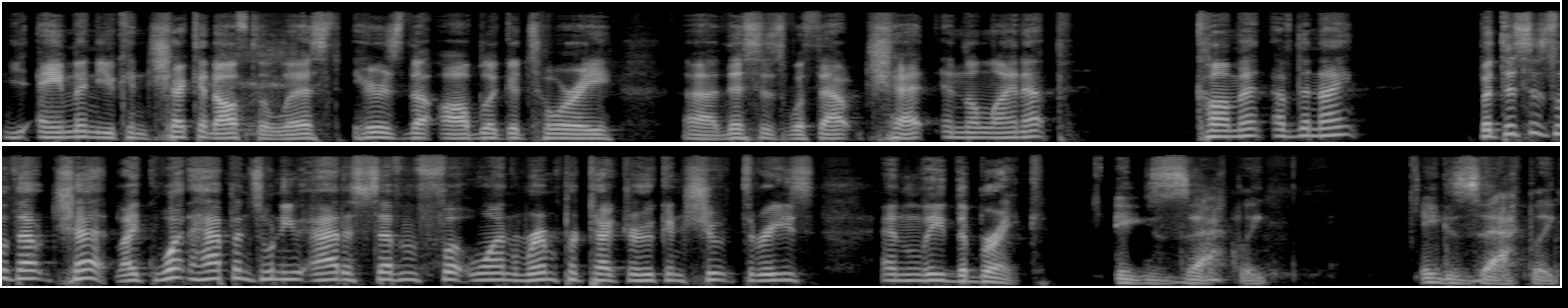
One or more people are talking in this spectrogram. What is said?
y- Eamon, you can check it off the list. Here's the obligatory. Uh, this is without Chet in the lineup comment of the night. But this is without Chet. Like, what happens when you add a seven foot one rim protector who can shoot threes and lead the break? Exactly. Exactly.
